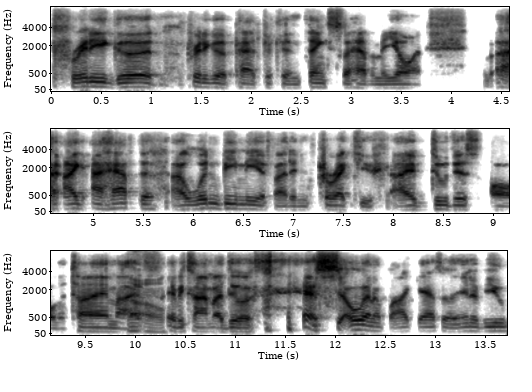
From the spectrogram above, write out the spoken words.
Pretty good. Pretty good, Patrick. And thanks for having me on. I, I, have to. I wouldn't be me if I didn't correct you. I do this all the time. I every time I do a, a show and a podcast or an interview,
